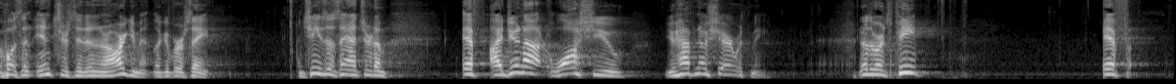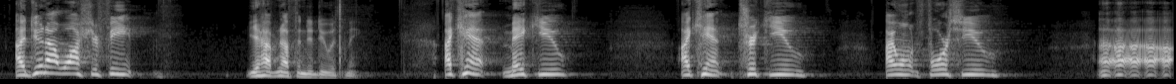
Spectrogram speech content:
wasn't interested in an argument. Look at verse 8. Jesus answered him, If I do not wash you, you have no share with me. In other words, Pete, if I do not wash your feet, you have nothing to do with me. I can't make you. I can't trick you. I won't force you. I, I, I,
